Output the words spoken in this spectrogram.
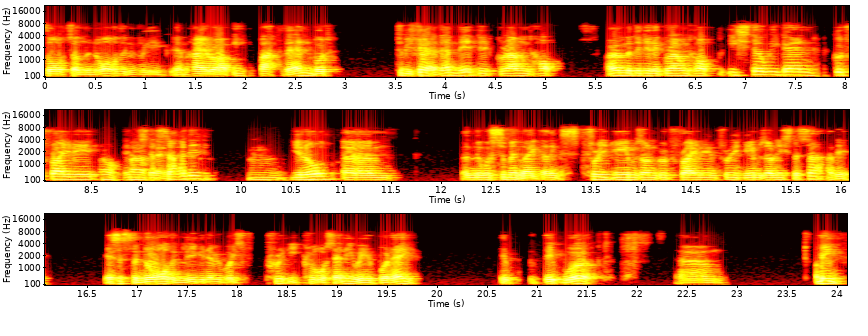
thoughts on the Northern League um, hierarchy back then, but to be fair to them, they did ground hop. I remember they did a ground hop Easter weekend, Good Friday, oh, and Easter Saturday. Mm. You know, um, and there was something like I think three games on Good Friday and three games on Easter Saturday. Yes, it's the Northern League and everybody's pretty close anyway, but hey, it it worked. Um, I mean,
